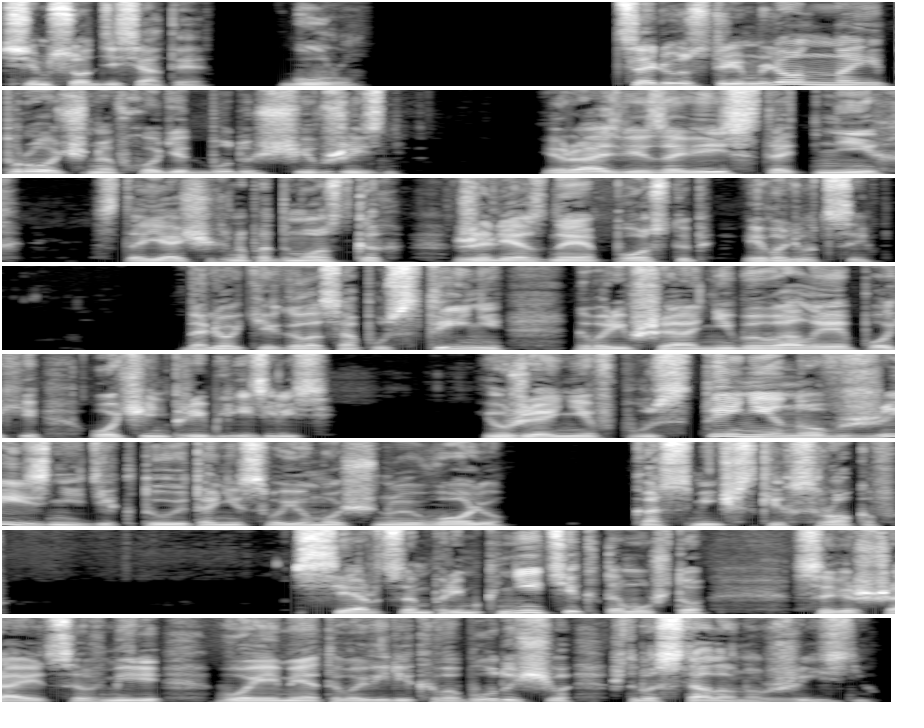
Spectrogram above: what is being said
710. Гуру. Целеустремленно и прочно входит будущее в жизнь. И разве зависит от них, стоящих на подмостках, железная поступь эволюции? Далекие голоса пустыни, говорившие о небывалой эпохе, очень приблизились, и уже не в пустыне, но в жизни диктуют они свою мощную волю космических сроков сердцем примкните к тому, что совершается в мире во имя этого великого будущего, чтобы стало оно жизнью.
